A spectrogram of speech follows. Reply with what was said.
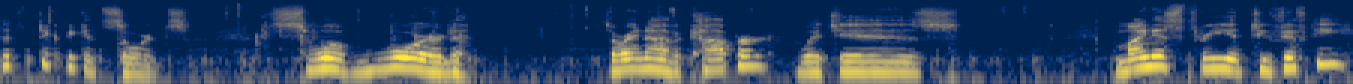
let's take a peek at swords. Sword. So right now I have a copper, which is minus three at 250.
